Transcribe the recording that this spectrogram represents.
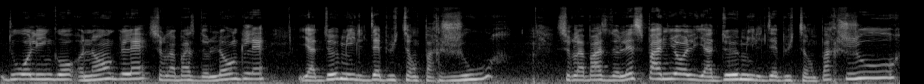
Duolingo en anglais, sur la base de l'anglais. Il y a 2000 débutants par jour. Sur la base de l'espagnol, il y a 2000 débutants par jour.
